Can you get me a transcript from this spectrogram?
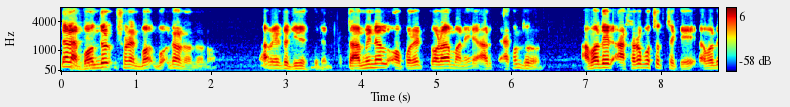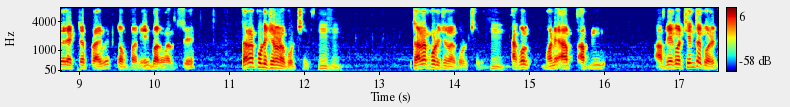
না না বন্দর শোনেন না না না না। আমি একটা জিনিস বলেন টার্মিনাল অপারেট করা মানে আর এখন ধরুন আমাদের আঠারো বছর থেকে আমাদের একটা প্রাইভেট কোম্পানি বাংলাদেশে তারা পরিচালনা করছিল। হুম হুম। তারা পরিচালনা করছিল। এখন মানে আপনি আপনি একবার চিন্তা করেন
